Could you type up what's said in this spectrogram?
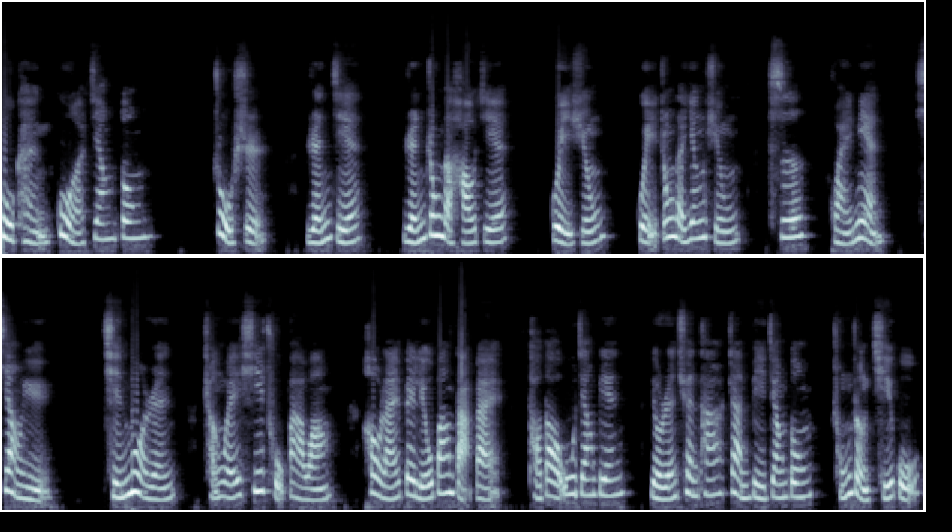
不肯过江东。注释：人杰，人中的豪杰；鬼雄，鬼中的英雄。思，怀念。项羽，秦末人，成为西楚霸王，后来被刘邦打败，逃到乌江边。有人劝他暂避江东，重整旗鼓，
